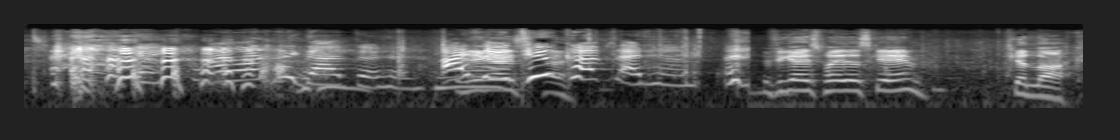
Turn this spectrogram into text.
I went like that to him. I threw two cups at him. If you guys play this game, good luck.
